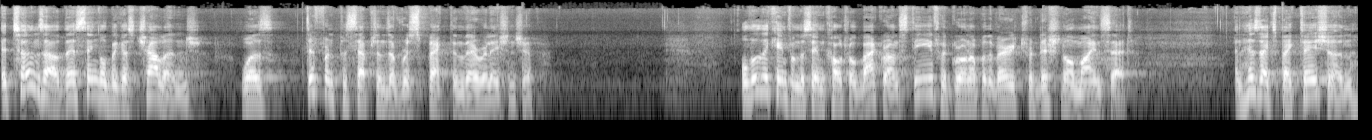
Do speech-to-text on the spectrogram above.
It turns out their single biggest challenge was different perceptions of respect in their relationship. Although they came from the same cultural background, Steve had grown up with a very traditional mindset. And his expectation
